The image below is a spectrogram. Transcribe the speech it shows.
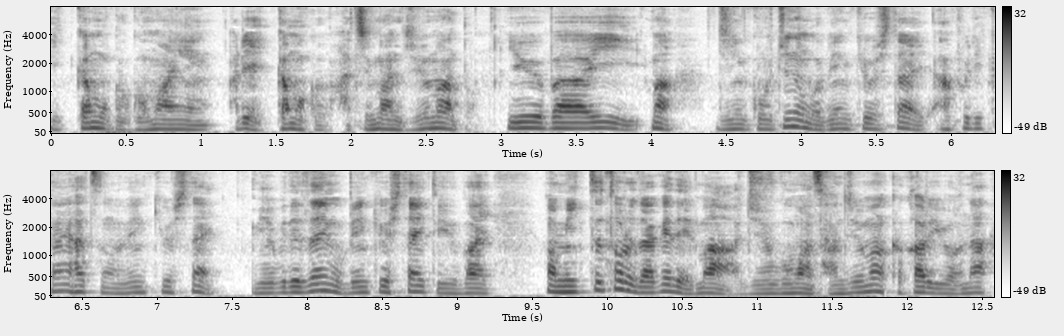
1科目5万円、あるいは1科目8万、10万という場合、まあ、人工知能も勉強したい、アプリ開発も勉強したい、ウェブデザインも勉強したいという場合、まあ、3つ取るだけで、まあ、15万、30万かかるような、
